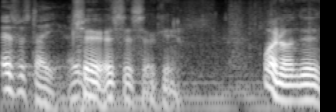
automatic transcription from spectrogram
eso está ahí. sí, eso es aquí. Bueno, de,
